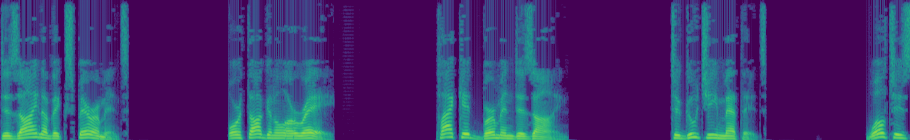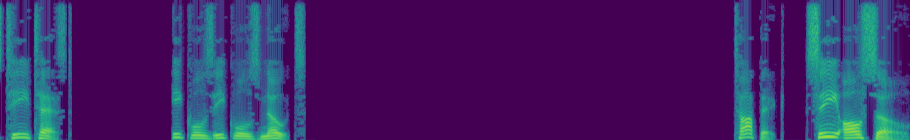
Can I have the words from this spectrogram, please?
Design of experiments. Orthogonal array. Plackett–Burman design. Taguchi methods. Welch's t-test Notes. See also.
